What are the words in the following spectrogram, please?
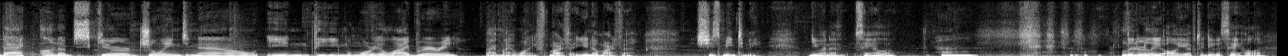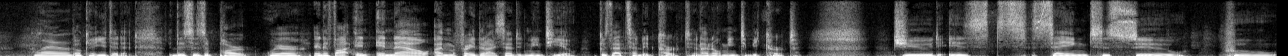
Back on Obscure, joined now in the Memorial Library by my wife, Martha. You know Martha. She's mean to me. You want to say hello? Um. Literally, all you have to do is say hello. Hello. Okay, you did it. This is a part where, and if I, and, and now I'm afraid that I sounded mean to you because that sounded curt, and I don't mean to be curt. Jude is saying to Sue, who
